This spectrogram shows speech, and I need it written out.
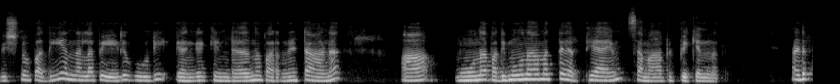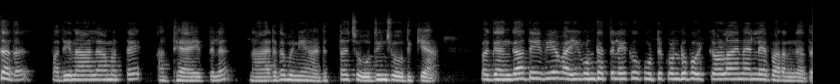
വിഷ്ണുപതി എന്നുള്ള പേര് കൂടി ഗംഗയ്ക്കുണ്ട് എന്ന് പറഞ്ഞിട്ടാണ് ആ മൂന്ന പതിമൂന്നാമത്തെ അധ്യായം സമാപിപ്പിക്കുന്നത്. അടുത്തത് പതിനാലാമത്തെ അധ്യായത്തിൽ നാരദമുനി അടുത്ത ചോദ്യം ചോദിക്കുകയാണ്. അപ്പൊ ഗംഗാദേവിയെ വൈകുണ്ഠത്തിലേക്ക് കൂട്ടിക്കൊണ്ടു പോയിക്കോളാനല്ലേ പറഞ്ഞത്?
